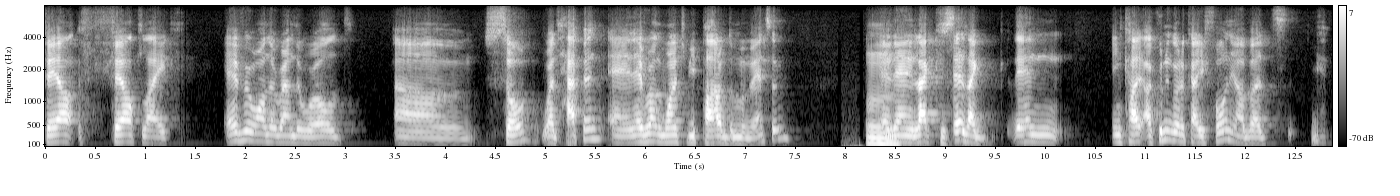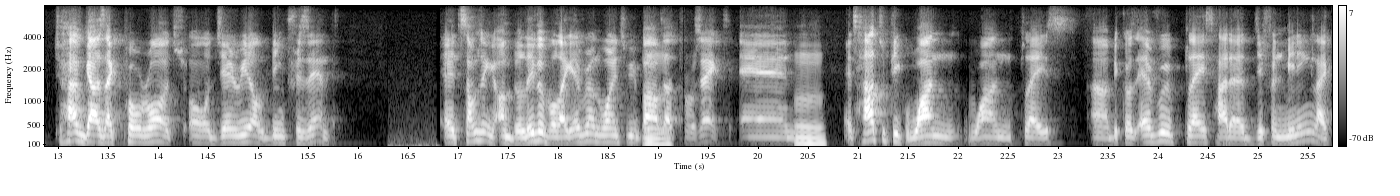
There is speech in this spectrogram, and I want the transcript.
felt felt like everyone around the world um, saw what happened and everyone wanted to be part of the momentum Mm. and then like you said like then in I couldn't go to California but to have guys like Paul Roach or Jay Reale being present it's something unbelievable like everyone wanted to be part Mm. of that project and Mm. it's hard to pick one one place uh, because every place had a different meaning. Like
